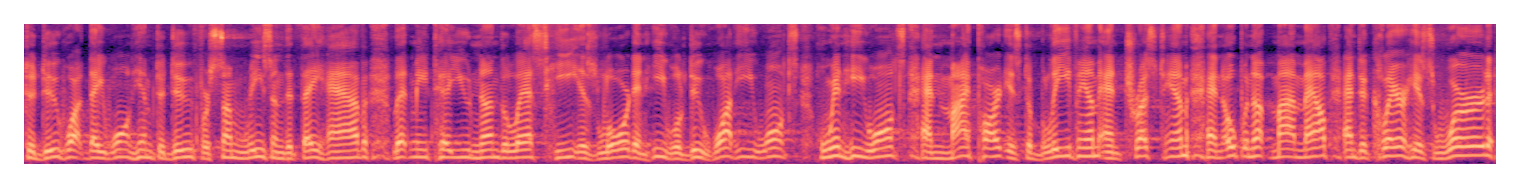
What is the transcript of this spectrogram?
to do what they want him to do for some reason that they have, let me tell you, nonetheless, he is Lord and he will do what he wants when he wants. And my part is to believe him and trust him and open open up my mouth and declare his word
